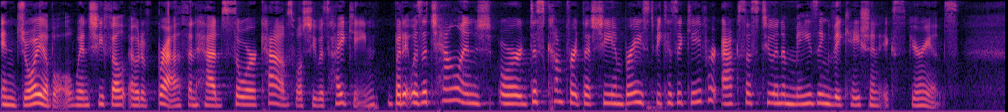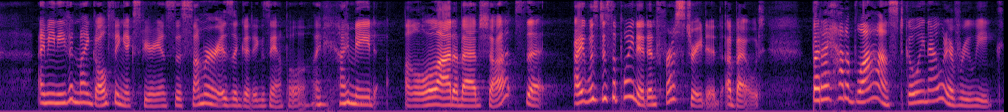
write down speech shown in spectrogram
enjoyable when she felt out of breath and had sore calves while she was hiking, but it was a challenge or discomfort that she embraced because it gave her access to an amazing vacation experience. I mean, even my golfing experience this summer is a good example. I, mean, I made a lot of bad shots that I was disappointed and frustrated about. But I had a blast going out every week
